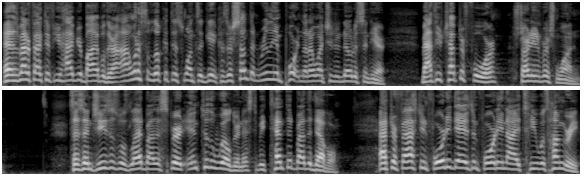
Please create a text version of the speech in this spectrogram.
And as a matter of fact, if you have your Bible there, I want us to look at this once again because there's something really important that I want you to notice in here. Matthew chapter 4, starting in verse 1. says, And Jesus was led by the Spirit into the wilderness to be tempted by the devil. After fasting 40 days and 40 nights, he was hungry.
